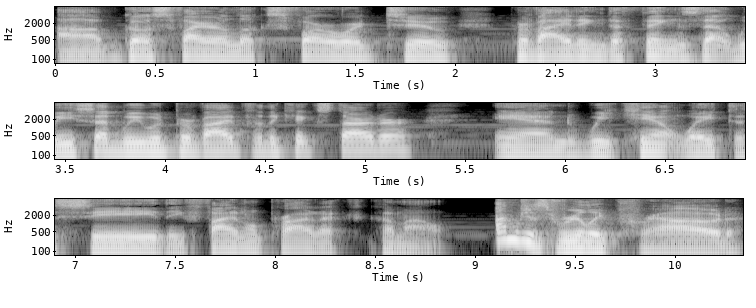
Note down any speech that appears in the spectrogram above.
Uh, Ghostfire looks forward to providing the things that we said we would provide for the Kickstarter, and we can't wait to see the final product come out. I'm just really proud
